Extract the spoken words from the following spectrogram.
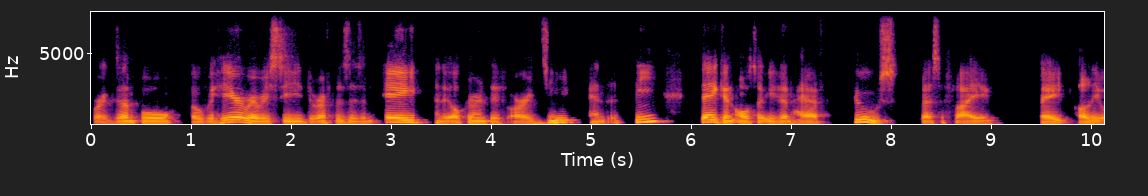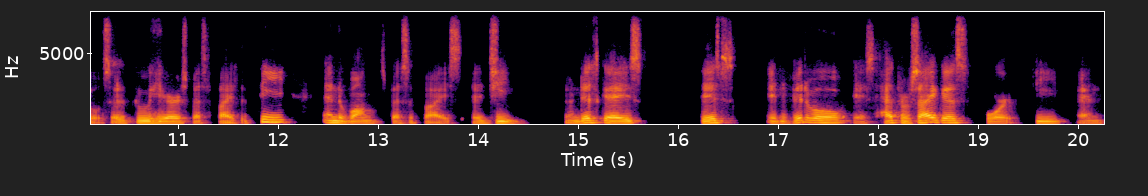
For example, over here where we see the reference is an A and the alternative are a G and a T, they can also even have twos specifying a allele. So the two here specifies the T and the one specifies a G. So in this case, this individual is heterozygous for G and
